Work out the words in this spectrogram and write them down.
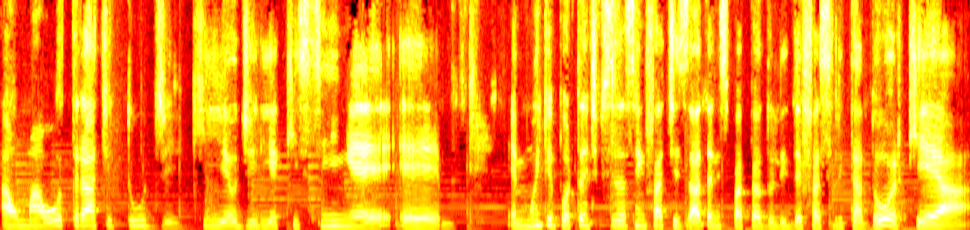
a uma outra atitude que eu diria que sim, é, é é muito importante, precisa ser enfatizada nesse papel do líder facilitador, que é a,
